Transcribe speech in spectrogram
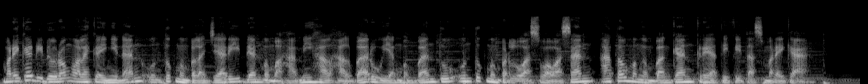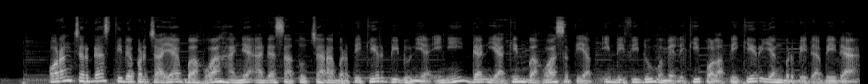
Mereka didorong oleh keinginan untuk mempelajari dan memahami hal-hal baru yang membantu untuk memperluas wawasan atau mengembangkan kreativitas mereka. Orang cerdas tidak percaya bahwa hanya ada satu cara berpikir di dunia ini dan yakin bahwa setiap individu memiliki pola pikir yang berbeda-beda.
